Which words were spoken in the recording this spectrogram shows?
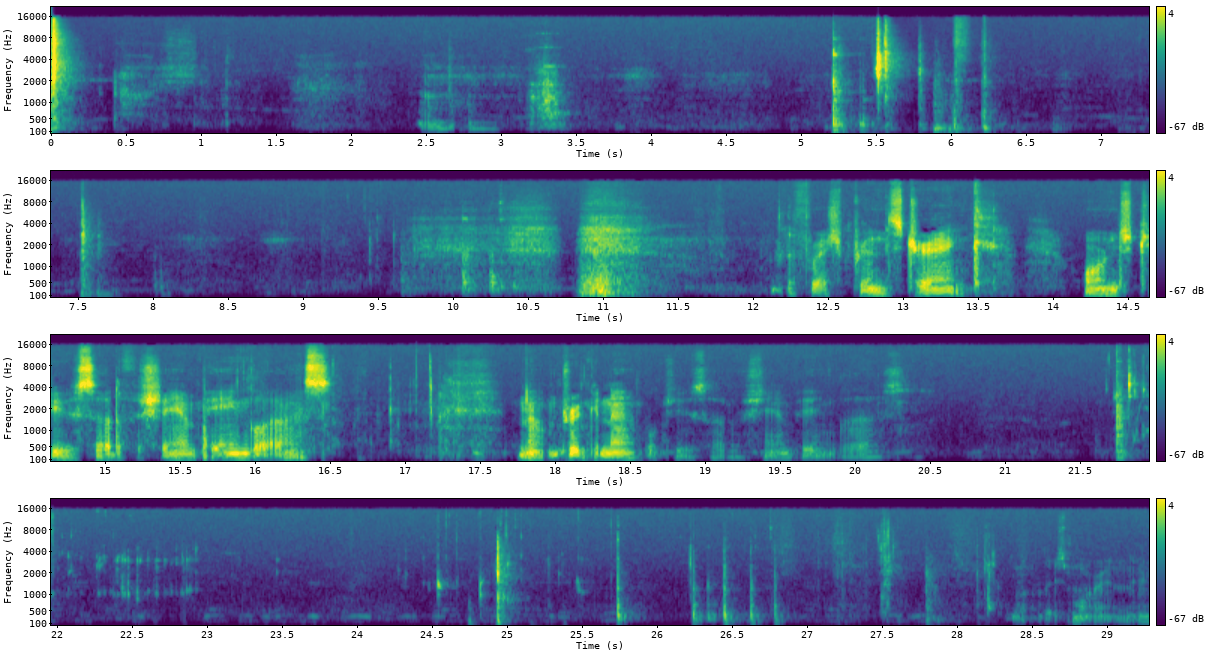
Oh, shit. Um, the Fresh Prince drank orange juice out of a champagne glass. Now I'm drinking apple juice out of a champagne glass. Oh, there's more in there.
